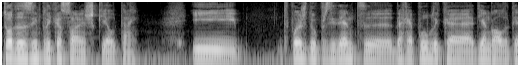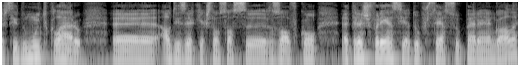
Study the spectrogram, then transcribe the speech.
todas as implicações que ele tem? E depois do Presidente da República de Angola ter sido muito claro uh, ao dizer que a questão só se resolve com a transferência do processo para Angola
